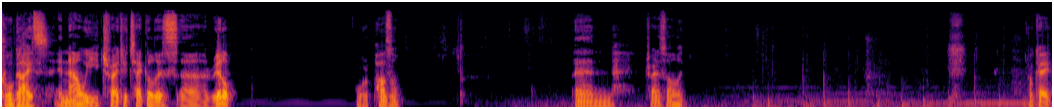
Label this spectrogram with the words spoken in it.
Cool guys. And now we try to tackle this uh, riddle or puzzle and try to solve it. Okay,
